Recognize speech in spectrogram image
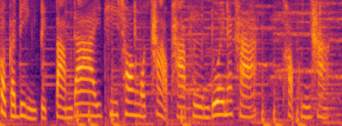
กดกระดิ่งติดตามได้ที่ช่องมดข่าวพาเพลินด้วยนะคะ ขอบคุณค่ะ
